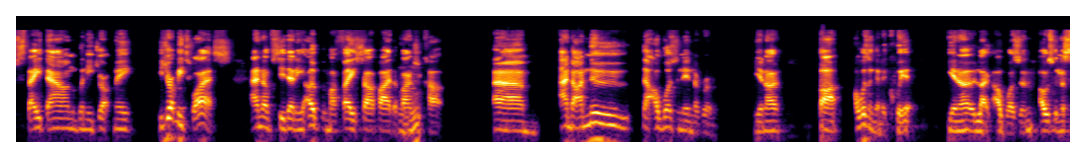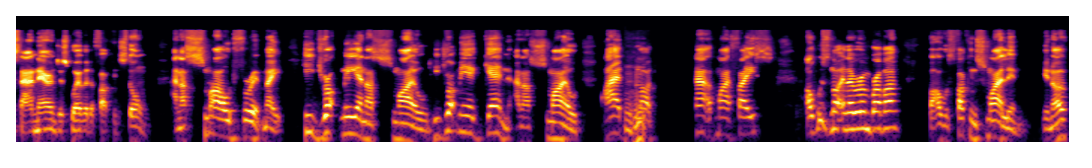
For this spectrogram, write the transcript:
stayed down when he dropped me he dropped me twice, and obviously then he opened my face up. I had a bunch mm-hmm. of cuts, um, and I knew that I wasn't in the room, you know, but I wasn't going to quit, you know, like I wasn't. I was going to stand there and just weather the fucking storm, and I smiled through it, mate. He dropped me and I smiled. He dropped me again and I smiled. I had mm-hmm. blood out of my face. I was not in the room, brother, but I was fucking smiling, you know?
